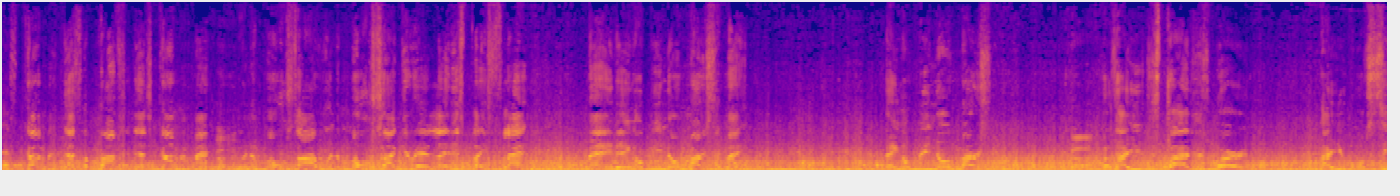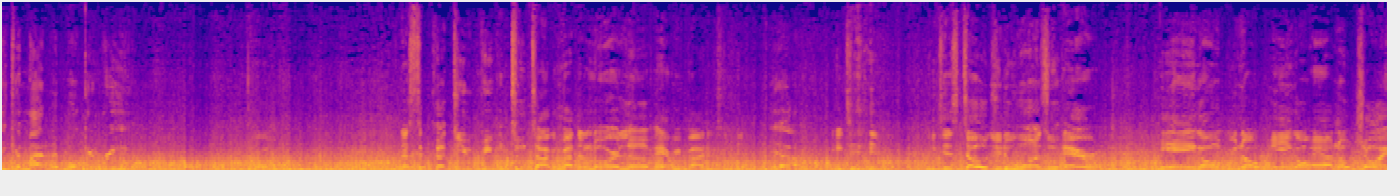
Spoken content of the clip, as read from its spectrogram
It's coming. That's a prophecy that's coming, man. When the Most High, when the Most High get ready to lay this place flat, man, there ain't gonna be no mercy, man. There ain't gonna be no mercy. Because how you despise his word. How you gonna seek him out of the book and read. That's the cut to you people too talking about the Lord love everybody. Yeah. He just, he just told you the ones who err, he ain't gonna, you know, he ain't gonna have no joy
